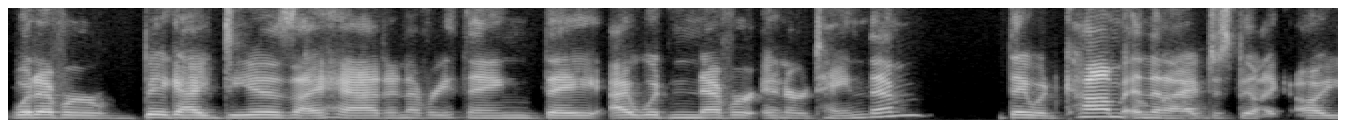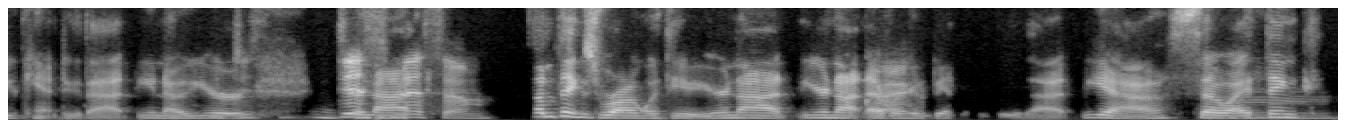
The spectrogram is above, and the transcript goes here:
whatever big ideas I had and everything, they I would never entertain them. They would come and then I'd just be like, "Oh, you can't do that. You know, You you're just you're not- dismiss them. something's wrong with you. You're not you're not ever going to be able to do that." Yeah. So I think Mm.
